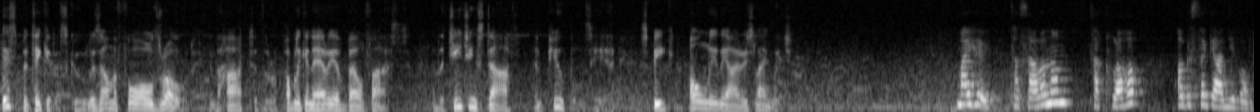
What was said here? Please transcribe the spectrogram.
This particular school is on the Falls Road, in the heart of the Republican area of Belfast, and the teaching staff and pupils here speak only the Irish language. Mai hu, tá salanan, tá chlotha, agus tá ganihom.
